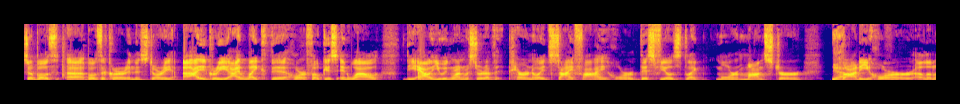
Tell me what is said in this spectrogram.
So both uh, both occur in this story. I agree. I like the horror focus, and while the Al Ewing run was sort of paranoid sci-fi horror, this feels like more monster Yeah. body horror, a little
